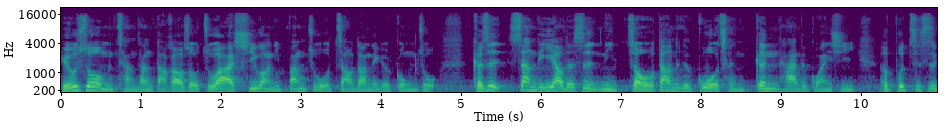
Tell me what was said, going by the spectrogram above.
比如说，我们常常祷告说：“主啊，希望你帮助我找到那个工作。”可是上帝要的是你走到那个过程跟他的关系，而不只是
